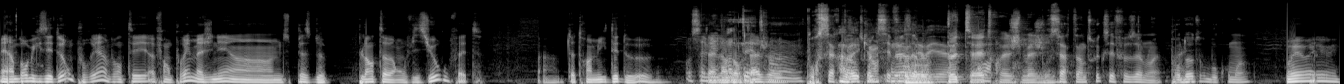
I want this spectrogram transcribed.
Mais un bon mix des deux, on pourrait inventer, enfin, on pourrait imaginer un- une espèce de plainte en visio, en fait. Enfin, Peut-être un mix des deux. Ça T'as viendra l'avantage, peut-être. euh, hein. Pour certains Avec trucs, un c'est faisable. Peut-être, ouais, j'imagine. Pour certains trucs, c'est faisable. ouais. Pour Ouais. d'autres, beaucoup moins. Oui, oui, oui.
